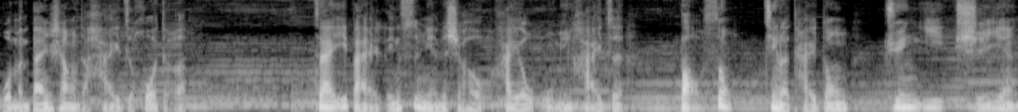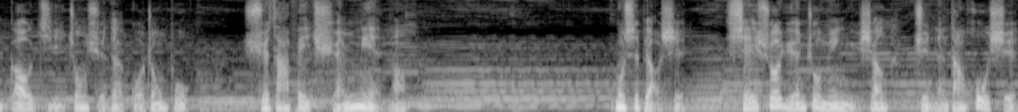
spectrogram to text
我们班上的孩子获得。在一百零四年的时候，还有五名孩子保送进了台东军医实验高级中学的国中部。学杂费全免哦。牧师表示：“谁说原住民女生只能当护士，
